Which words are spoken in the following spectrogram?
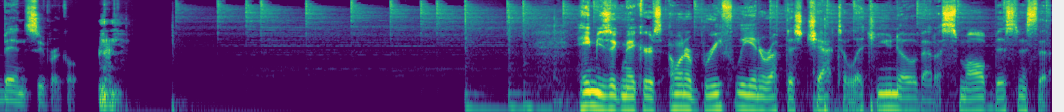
been super cool. hey, music makers, I want to briefly interrupt this chat to let you know about a small business that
